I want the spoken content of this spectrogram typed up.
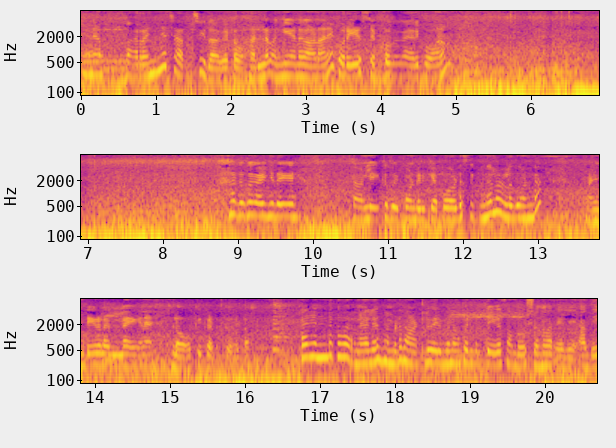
ഇങ്ങനെ പറഞ്ഞ് ചർച്ച ചെയ്താ കേട്ടോ. നല്ല ഭംഗിയാണ് കാണാൻ കുറേ സ്റ്റെപ്പൊക്കെ കയറി പോകണം. അതൊക്കെ കഴിഞ്ഞതേ ടൗണിലേക്ക് പോയിക്കൊണ്ടിരിക്കുക. അപ്പോൾ അവിടെ സിഗ്നൽ ഉള്ളത് കൊണ്ട് വണ്ടികളെല്ലാം ഇങ്ങനെ ബ്ലോക്കിൽ കിടക്കുക കേട്ടോ. കാര്യം എന്തൊക്കെ പറഞ്ഞാലും നമ്മുടെ നാട്ടിൽ വരുമ്പോൾ നമുക്കൊരു പ്രത്യേക സന്തോഷം എന്ന് പറയല്ലേ? അതേ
